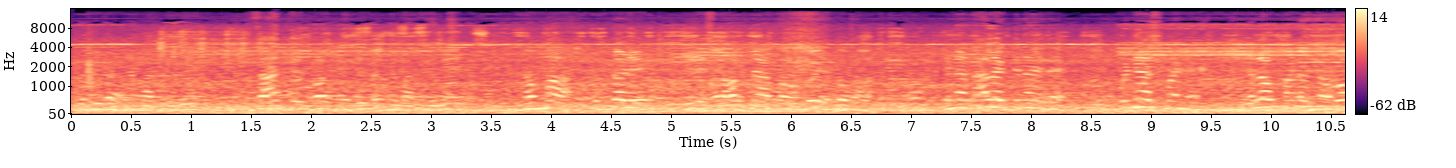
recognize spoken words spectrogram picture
ಪ್ರತಿಭಟನೆ ಮಾಡ್ತೀವಿ ನಮ್ಮ ಪುತ್ಥಳಿ ಇಲ್ಲಿ ಸ್ಥಾಪನೆ ಆಗೋವರೆಗೂ ಇರ್ತೋಗಲ್ಲ ಇನ್ನು ನಾಲ್ಕು ದಿನ ಇದೆ, ಪುಣ್ಯಸ್ಮರಣೆ. ಎಲ್ಲ ಮಾಡೋದು ನಾವು.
